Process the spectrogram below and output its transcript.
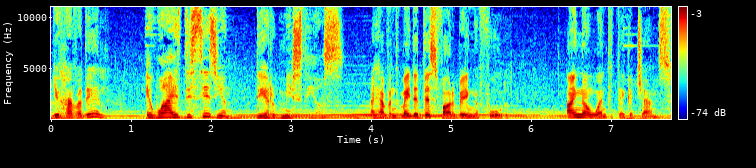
You have a deal. A wise decision, dear Misthios. I haven't made it this far being a fool. I know when to take a chance.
